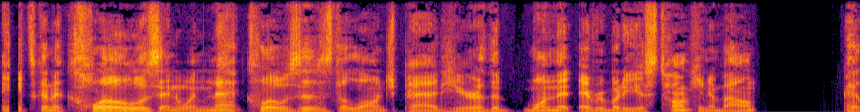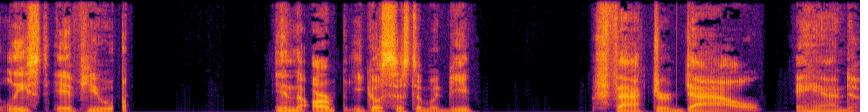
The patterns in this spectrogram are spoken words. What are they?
It's going to close. And when mm-hmm. that closes, the launch pad here, the one that everybody is talking about, at least if you in the ARB ecosystem would be Factor DAO. And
